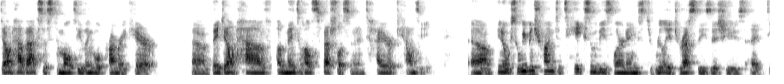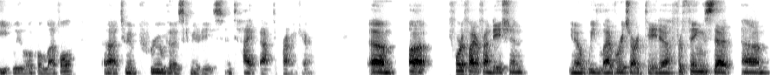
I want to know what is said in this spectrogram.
don't have access to multilingual primary care. Um, they don't have a mental health specialist in an entire county. Um, you know so we've been trying to take some of these learnings to really address these issues at a deeply local level uh, to improve those communities and tie it back to primary care. Um, uh, fortify our foundation. You know, we leverage our data for things that um,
